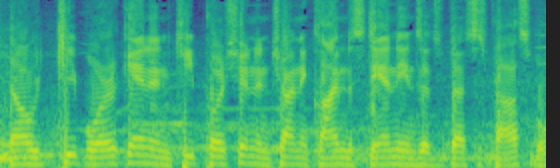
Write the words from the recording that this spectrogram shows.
you know, we keep working and keep pushing and trying to climb the standings as best as possible.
